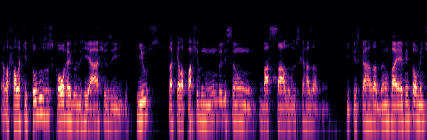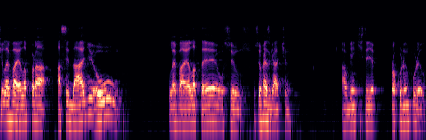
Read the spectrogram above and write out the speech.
Ela fala que todos os córregos, riachos e rios daquela parte do mundo eles são vassalos do Escarrazadã e que o Escarrazadã vai eventualmente levar ela para a cidade ou levar ela até os seus, o seu resgate, né? alguém que esteja procurando por ela.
